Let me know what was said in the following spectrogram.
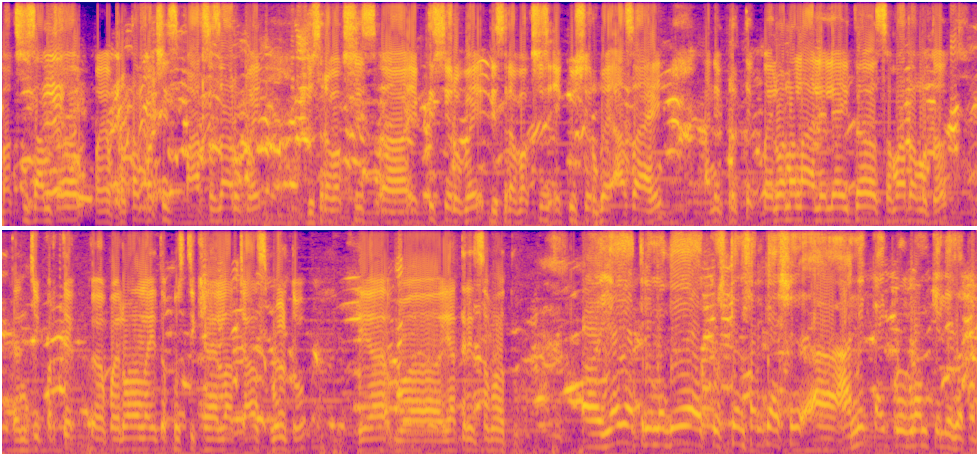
बक्षीस आमचं प- प्रथम बक्षीस पाच हजार रुपये दुसरं बक्षीस एकतीसशे रुपये तिसरं बक्षीस एकवीसशे रुपये असं आहे. आणि प्रत्येक पैलवानाला आलेल्या इथं समाधान होतं. त्यांची प्रत्येक पैलवानाला इथं कुस्ती खेळायला चान्स मिळतो. हे या यात्रेचं महत्त्व या यात्रेमध्ये कुस्त्यांसारखे असे अनेक काही प्रोग्राम केले जातात.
